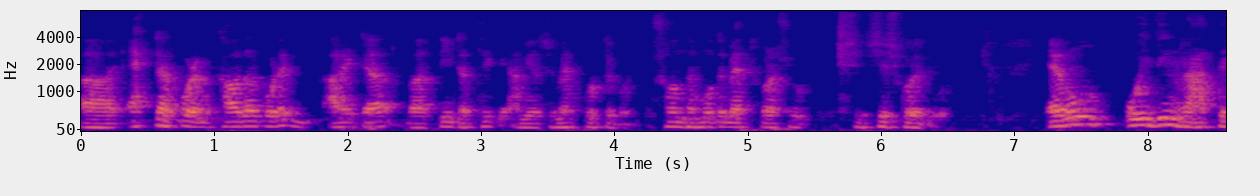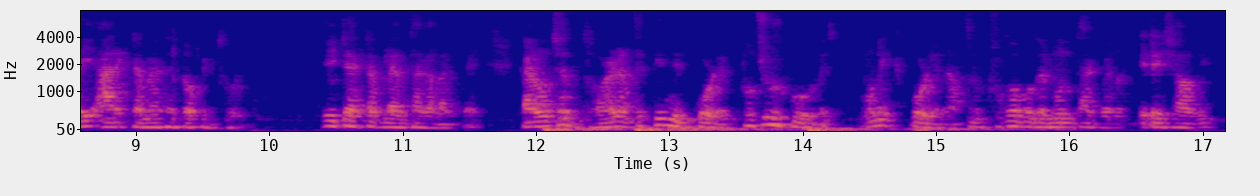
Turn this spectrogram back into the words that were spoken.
আহ, একটার পর আমি খাওয়া দাওয়া করে আড়াইটা বা তিনটার থেকে আমি হচ্ছে ম্যাথ করতে পারব সন্ধ্যার মধ্যে ম্যাথ করা শুরু শেষ করে দেবো। এবং ওই দিন রাতেই আরেকটা ম্যাথের টপিক ধরবো। এইটা একটা প্ল্যান থাকা লাগবে। কারণ হচ্ছে ধরেন আপনি তিন দিন পড়লেন প্রচুর পড়লেন অনেক পড়লেন আপনার ভূগোলের মন থাকবে না এটাই স্বাভাবিক।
